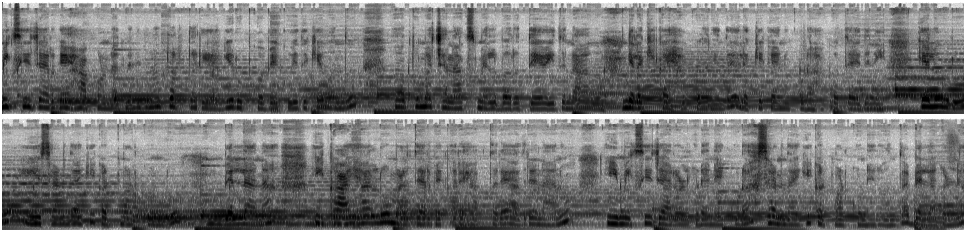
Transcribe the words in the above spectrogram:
ಮಿಕ್ಸಿ ಜಾರ್ಗೆ ಹಾಕೊಂಡಾದ್ಮೇಲೆ ಇದನ್ನು ತರ್ತರಿಯಾಗಿ ರುಬ್ಕೋಬೇಕು. ಇದಕ್ಕೆ ಒಂದು ತುಂಬ ಚೆನ್ನಾಗಿ ಸ್ಮೆಲ್ ಬರುತ್ತೆ. ಇದನ್ನು ಏಲಕ್ಕಿ ಕಾಯಿ ಹಾಕೋದ್ರಿಂದ ಏಲಕ್ಕಿ ಕಾಯಿನೂ ಕೂಡ ಹಾಕೋತಾ ಇದ್ದೀನಿ. ಕೆಲವರು ಈ ಸಣ್ಣದಾಗಿ ಕಟ್ ಮಾಡಿಕೊಂಡು ಬೆಲ್ಲನ ಈ ಕಾಯಿ ಹಾಲು ಮಳ್ತಾ ಇರ್ಬೇಕಾದ್ರೆ ಹಾಕ್ತಾರೆ. ಆದರೆ ನಾನು ಈ ಮಿಕ್ಸಿ ಜಾರ್ ಒಳಗಡೆ ಕೂಡ ಸಣ್ಣದಾಗಿ ಕಟ್ ಮಾಡ್ಕೊಂಡಿರುವಂಥ ಬೆಲ್ಲಗಳನ್ನ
